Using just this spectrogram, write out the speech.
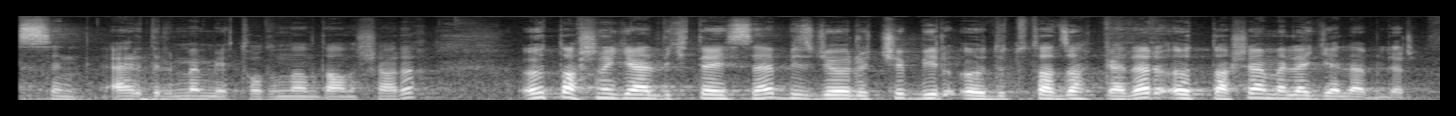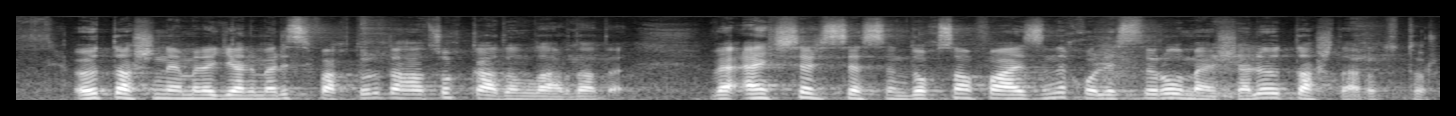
sin ərdilmə metodundan danışarıq. Öd daşına gəldikdə isə biz görürük ki, bir ödü tutacaq qədər öd daşı əmələ gələ bilər. Öd daşının əmələ gəlmə risk faktoru daha çox qadınlardadır və əksər hissəsinin 90%-ni xolesterol mənşəli öd daşları tutur.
